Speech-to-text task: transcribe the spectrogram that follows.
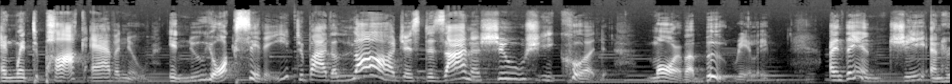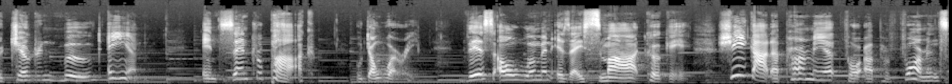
and went to Park Avenue in New York City to buy the largest designer shoe she could. More of a boot, really. And then she and her children moved in. In Central Park, oh, don't worry, this old woman is a smart cookie. She got a permit for a performance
